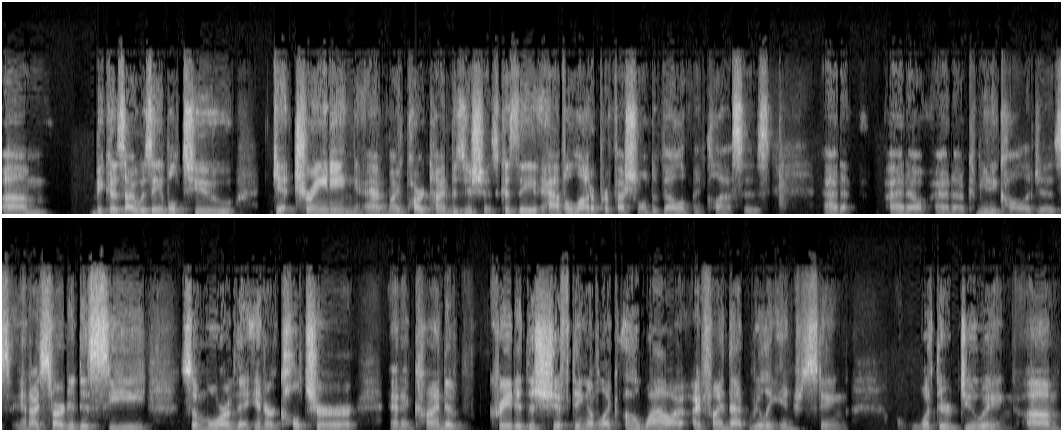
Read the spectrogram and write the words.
um, because i was able to get training at my part-time positions because they have a lot of professional development classes at at at a community colleges, and I started to see some more of the inner culture, and it kind of created the shifting of like, oh wow, I, I find that really interesting, what they're doing. Um,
